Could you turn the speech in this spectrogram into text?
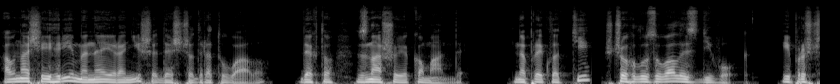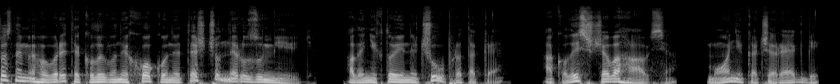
А в нашій грі мене і раніше дещо дратувало, дехто з нашої команди. Наприклад, ті, що глузували з дівок. І про що з ними говорити, коли вони хоку не те, що не розуміють, але ніхто і не чув про таке, а колись ще вагався Моніка чи регбі,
